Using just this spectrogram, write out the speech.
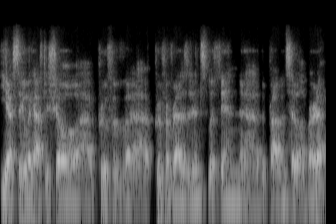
yes, they would have to show uh, proof of uh, proof of residence within uh, the province of Alberta.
